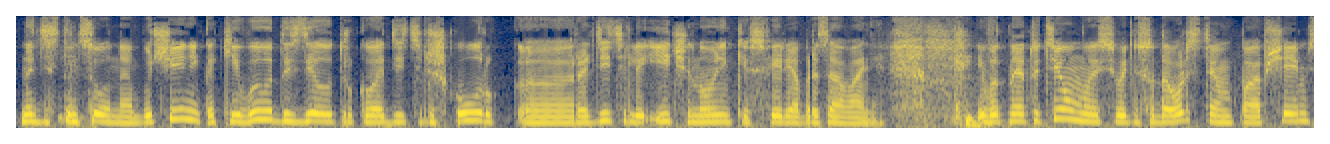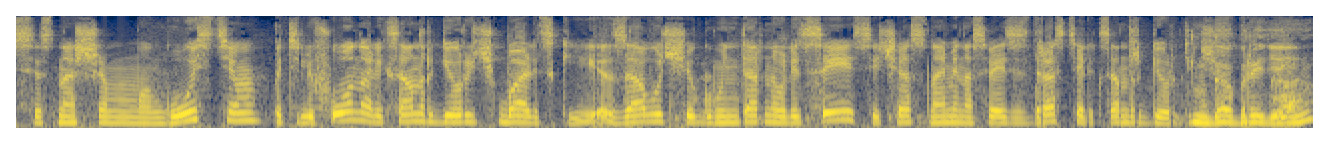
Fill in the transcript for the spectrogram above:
на дистанционное обучение, какие выводы сделают руководители школ, э, родители и чиновники в сфере образования. И вот на эту тему мы сегодня с удовольствием пообщаемся с нашим гостем по телефону Александр Георгиевич Балицкий, завуч гуманитарного лицея, сейчас с нами на связи. Здравствуйте, Александр Георгиевич. Добрый день.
